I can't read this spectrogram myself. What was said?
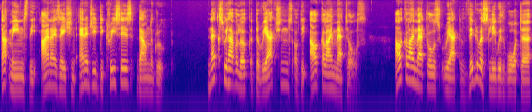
That means the ionization energy decreases down the group. Next we'll have a look at the reactions of the alkali metals. Alkali metals react vigorously with water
